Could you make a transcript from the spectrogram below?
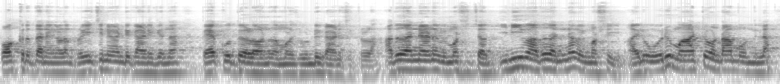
പോക്കൃത്തനങ്ങളും റീച്ചിന് വേണ്ടി കാണിക്കുന്ന പേക്കൂത്തുകളുമാണ് നമ്മൾ ചൂണ്ടിക്കാണിച്ചിട്ടുള്ളത്. അത് തന്നെയാണ് വിമർശിച്ചത്. ഇനിയും അത് തന്നെ വിമർശിക്കും. അതിൽ ഒരു മാറ്റം ഉണ്ടാകാൻ പോകുന്നില്ല.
